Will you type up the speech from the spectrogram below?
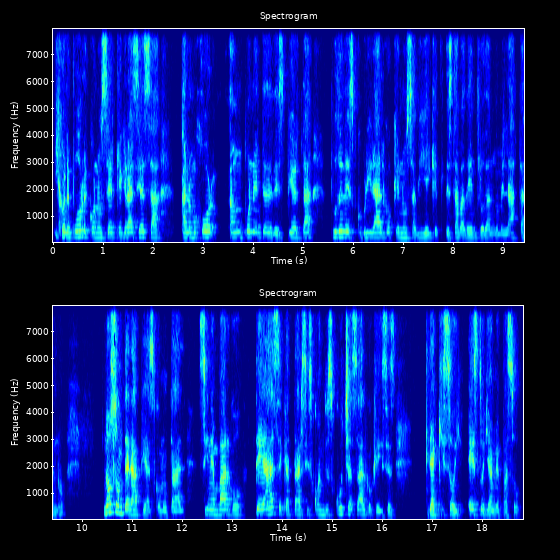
híjole, puedo reconocer que gracias a a lo mejor a un ponente de despierta pude descubrir algo que no sabía y que estaba dentro dándome lata, ¿no? No son terapias como tal, sin embargo, te hace catarsis cuando escuchas algo que dices, de aquí soy, esto ya me pasó,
